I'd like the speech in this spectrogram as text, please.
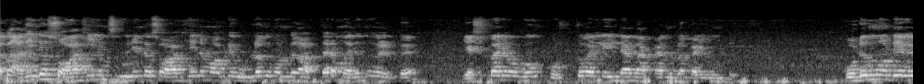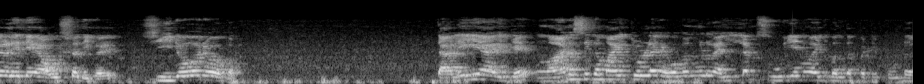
അപ്പൊ അതിന്റെ സ്വാധീനം സൂര്യന്റെ സ്വാധീനം അവിടെ ഉള്ളത് കൊണ്ട് അത്തരം മരുന്നുകൾക്ക് യഷ്മരോഗവും കുഷ്ഠവും ഇല്ലാതാക്കാനുള്ള കഴിവുണ്ട്. കൊടുമുടികളിലെ ഔഷധികൾ ശിരോരോഗം തലയായിട്ട് മാനസികമായിട്ടുള്ള രോഗങ്ങളും എല്ലാം സൂര്യനുമായിട്ട് ബന്ധപ്പെട്ടിട്ടുണ്ട്.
